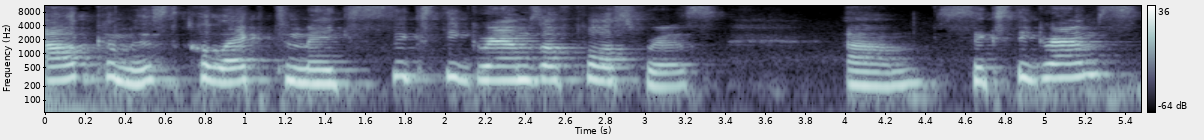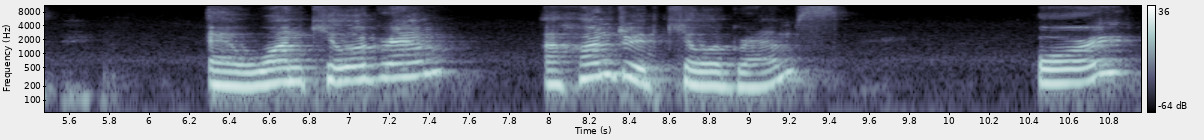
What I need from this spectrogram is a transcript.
alchemist collect to make 60 grams of phosphorus? Um, 60 grams, uh, one kilogram, 100 kilograms, or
